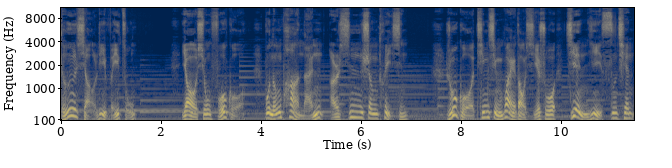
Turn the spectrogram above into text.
得小利为足。要修佛果，不能怕难而心生退心。如果听信外道邪说，见异思迁，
